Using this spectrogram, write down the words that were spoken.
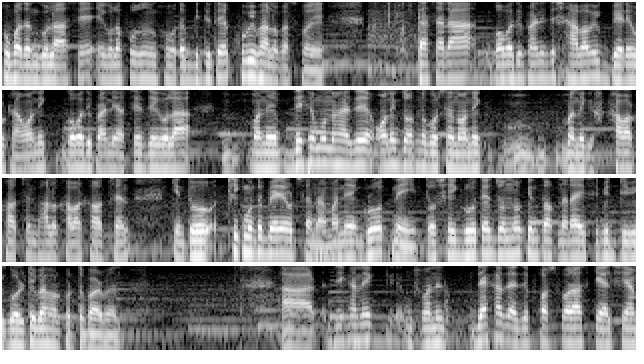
উপাদানগুলো আছে, এগুলো প্রজনন ক্ষমতা বৃদ্ধিতে খুবই ভালো কাজ করে। তাছাড়া গবাদি প্রাণী যে স্বাভাবিক বেড়ে ওঠা, অনেক গবাদি প্রাণী আছে যেগুলা মানে দেখে মনে হয় যে অনেক যত্ন করছেন, অনেক মানে খাবার খাওয়াচ্ছেন, ভালো খাবার খাওয়াচ্ছেন, কিন্তু ঠিকমতো বেড়ে উঠছে না মানে গ্রোথ নেই। তো সেই গ্রোথের জন্য কিন্তু আপনারা এসিবির ডিবি গোল্ডটি ব্যবহার করতে পারবেন। আর যেখানে মানে দেখা যায় যে ফসফরাস, ক্যালসিয়াম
